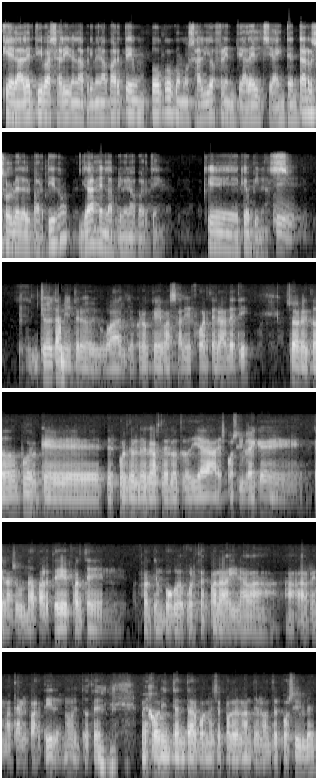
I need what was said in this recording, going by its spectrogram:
que el Atleti va a salir en la primera parte un poco como salió frente al Elche, a intentar resolver el partido ya en la primera parte. ¿Qué, opinas? Sí, yo también creo igual. Yo creo que va a salir fuerte el Atleti, sobre todo porque después del desgaste del otro día es posible que, que en la segunda parte falten falta un poco de fuerzas para ir a, rematar el partido, ¿no? Entonces, mejor intentar ponerse por delante lo antes posible.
